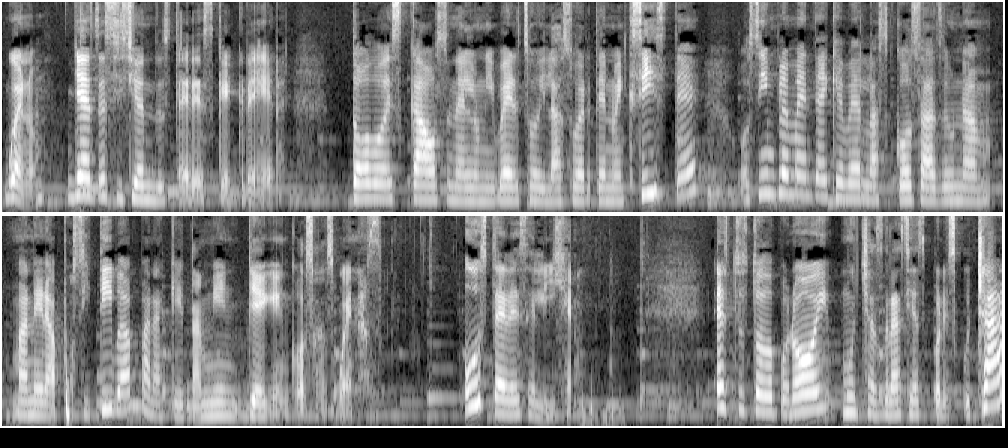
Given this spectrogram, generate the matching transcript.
Bueno, ya es decisión de ustedes qué creer todo es caos en el universo y la suerte no existe, o simplemente hay que ver las cosas de una manera positiva para que también lleguen cosas buenas. Ustedes eligen. Esto es todo por hoy, muchas gracias por escuchar,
